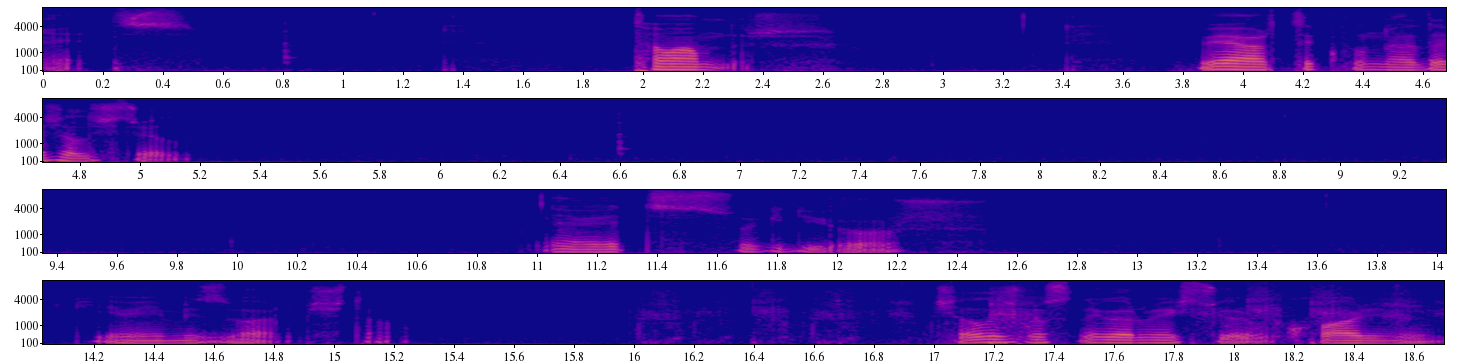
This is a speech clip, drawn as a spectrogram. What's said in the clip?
Evet. Tamamdır. Ve artık bunları da çalıştıralım. Evet, su gidiyor. Yemeğimiz varmış tamam. Çalışmasını görmek istiyorum Quarry'nin.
